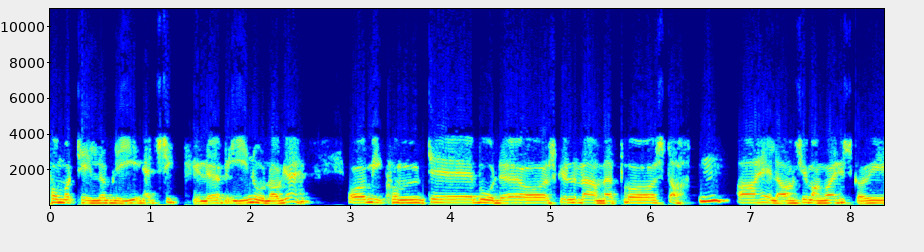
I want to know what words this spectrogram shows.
kommer til å bli et sykkelløp i Nord-Norge. Og Vi kom til Bodø og skulle være med på starten av hele arrangementet. og Jeg husker I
